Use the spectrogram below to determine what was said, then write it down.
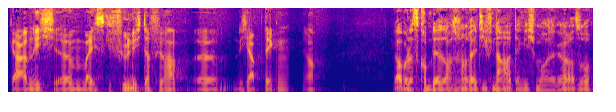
gar nicht, ähm, weil ich das Gefühl nicht dafür habe, äh, nicht abdecken. Ja. ja, aber das kommt der Sache schon relativ nah, denke ich mal. Gell? Also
